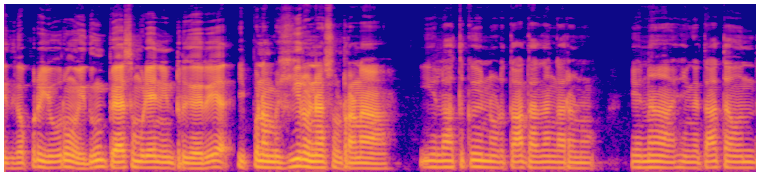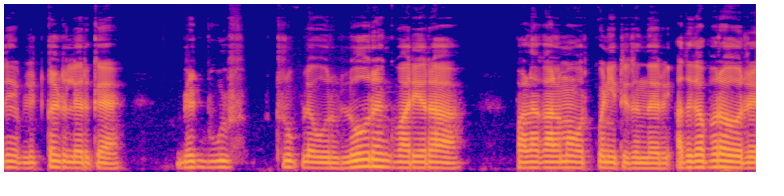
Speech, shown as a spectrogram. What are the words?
இதுக்கப்புறம் இவரும் எதுவும் பேச முடியாது நின்றுருக்காரு இப்போ நம்ம ஹீரோ என்ன சொல்கிறான்னா எல்லாத்துக்கும் என்னோட தாத்தா தான் காரணம். ஏன்னா எங்கள் தாத்தா வந்து பிளட் கல்ட்டில் இருக்க பிளட் வூல்ஃப் ட்ரூப்பில் ஒரு லோ ரேங்க் வாரியராக பல காலமாக ஒர்க் பண்ணிட்டு இருந்தார். அதுக்கப்புறம் ஒரு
